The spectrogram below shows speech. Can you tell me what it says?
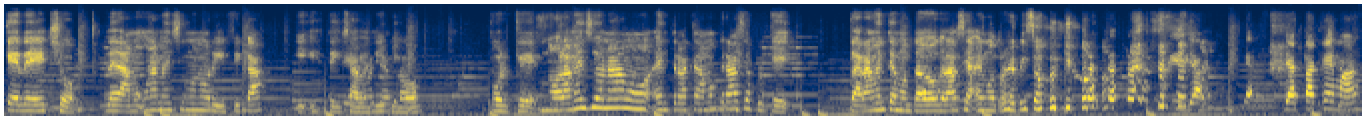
que de hecho le damos una mención honorífica y este, Isabel y entiendo. yo, porque no la mencionamos entre las que damos gracias porque claramente hemos dado gracias en otros episodios. Sí, ya, ya, ya está quemada.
